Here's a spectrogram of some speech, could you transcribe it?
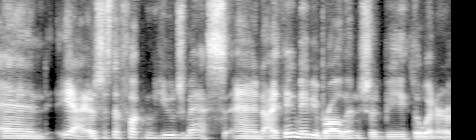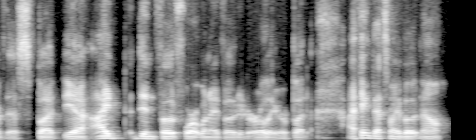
and yeah, it was just a fucking huge mess. And I think maybe Brawl In should be the winner of this, but yeah, I didn't vote for it when I voted earlier, but I think that's my vote now.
